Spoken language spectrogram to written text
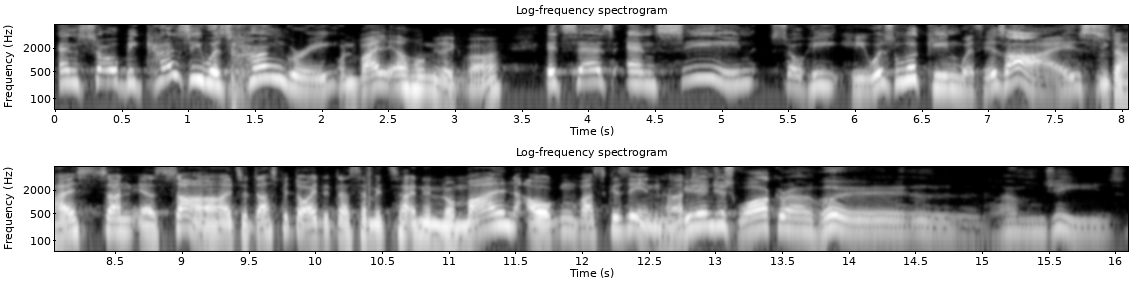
And so because he was hungry, Und weil er hungrig war, it says, and seeing, so he, he was looking with his eyes. und da heißt dann, er sah, also das bedeutet, dass er mit seinen normalen Augen was gesehen hat. He didn't just walk around, hey, I'm Jesus.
